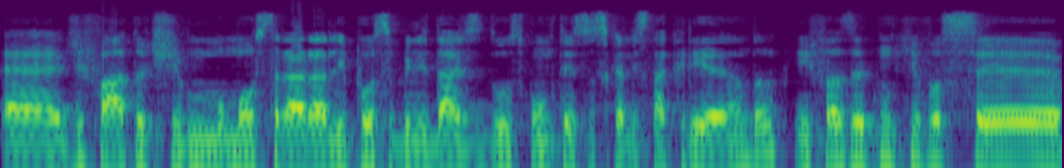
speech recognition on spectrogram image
é, de fato te mostrar ali possibilidades dos contextos que ela está criando e fazer com que você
